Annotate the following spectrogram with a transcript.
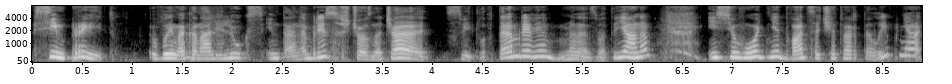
Всім привіт! Ви на каналі Lux in Tenebris, що означає світло в темряві. Мене звати Яна. І сьогодні 24 липня,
